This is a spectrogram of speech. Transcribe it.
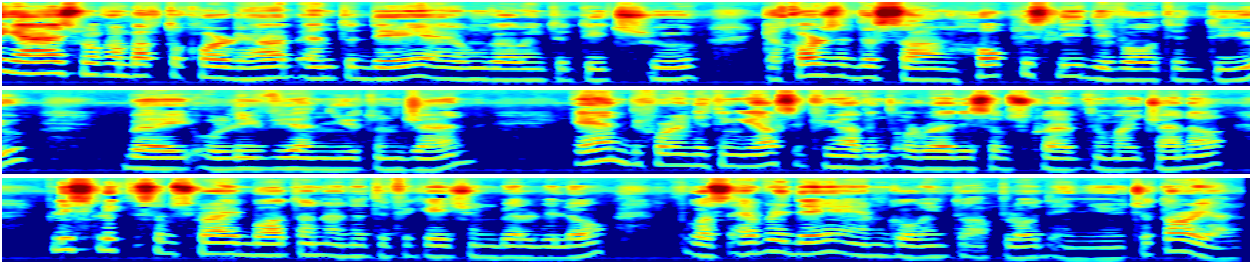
Hey guys, welcome back to Chord Hub and today I am going to teach you the chords of the song Hopelessly Devoted to You by Olivia Newton-John. And before anything else, if you haven't already subscribed to my channel, please click the subscribe button and notification bell below because every day I am going to upload a new tutorial.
